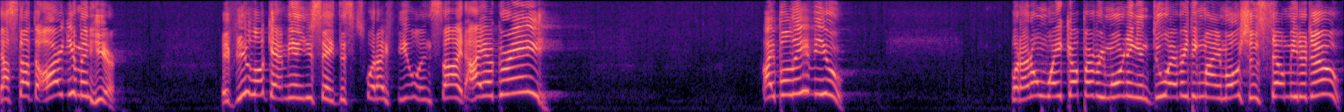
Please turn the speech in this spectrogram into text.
That's not the argument here. If you look at me and you say, This is what I feel inside, I agree. I believe you. But I don't wake up every morning and do everything my emotions tell me to do.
